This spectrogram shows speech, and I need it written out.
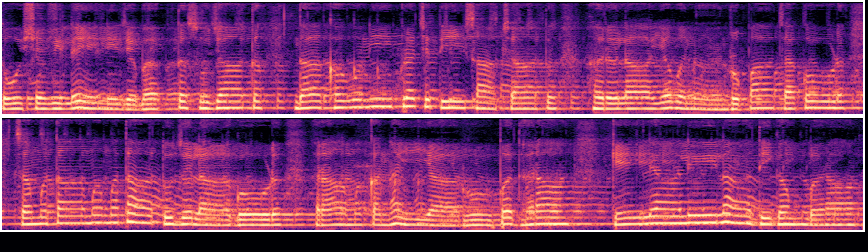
तोषविले निज भक्त सुजात. दाखवुनी प्रचिती साक्षात. हरला यवन नृपाचा कोड समता ममता तुझला गोड. राम कन्हैया रूप धरा केल्या लीला दिगंबरा.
